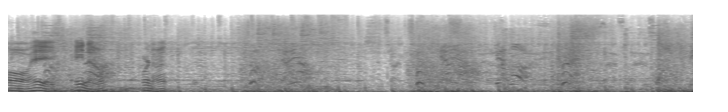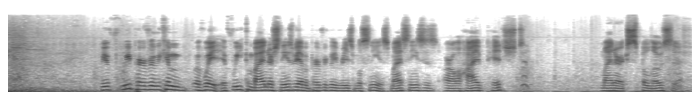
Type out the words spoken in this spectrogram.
Oh, hey. Hey now. Or not. We we perfectly can uh, wait. If we combined our sneeze, we have a perfectly reasonable sneeze. My sneezes are all high pitched. Mine are explosive.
